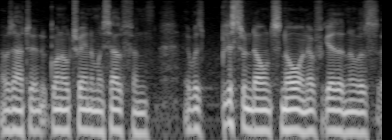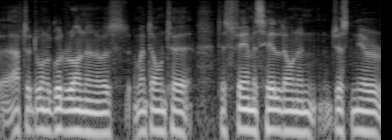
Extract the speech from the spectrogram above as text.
I was out going out training myself and it was blistering down snow. I never forget it. And it was after doing a good run and I was went down to this famous hill down in just near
